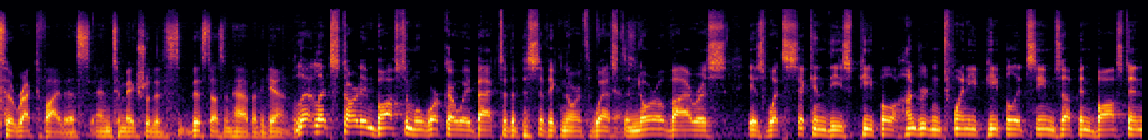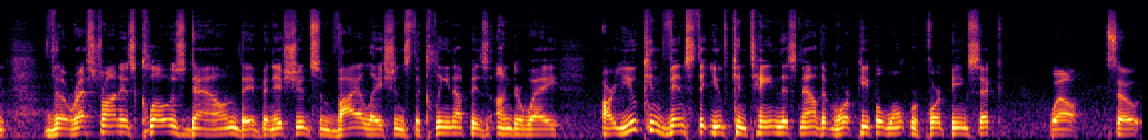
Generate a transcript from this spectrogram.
to rectify this and to make sure that this, this doesn't happen again. Let, us start in Boston. We'll work our way back to the Pacific Northwest. Yes. The norovirus is what sickened these people. 120 people, it seems, up in Boston. The restaurant is closed down. They've been issued some violations. The cleanup is underway. Are you convinced that you've contained this now, that more people won't report being sick? Well, so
